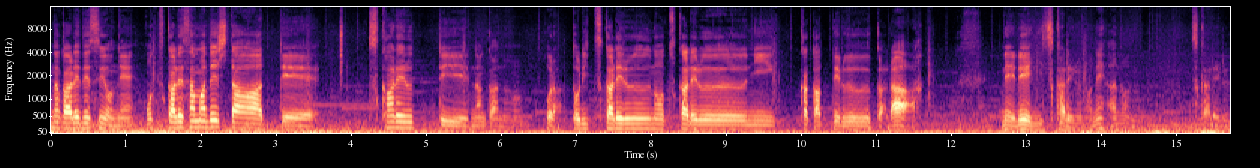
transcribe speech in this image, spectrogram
なんかあれですよね。お疲れ様でしたって疲れるってなんかあのほら取りつかれるの疲れるにかかってるからね霊に疲れるのね。あの疲れる。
